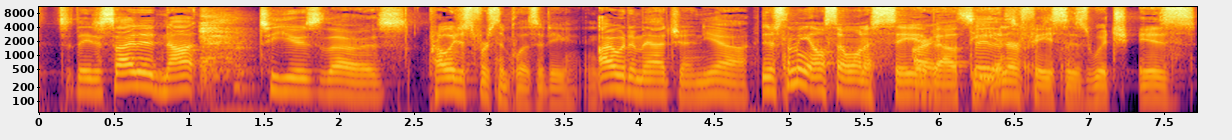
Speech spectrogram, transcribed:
de- they decided not to use those. Probably just for simplicity. I would imagine. Yeah. There's something else I want to say All right, about say the interfaces, which is,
